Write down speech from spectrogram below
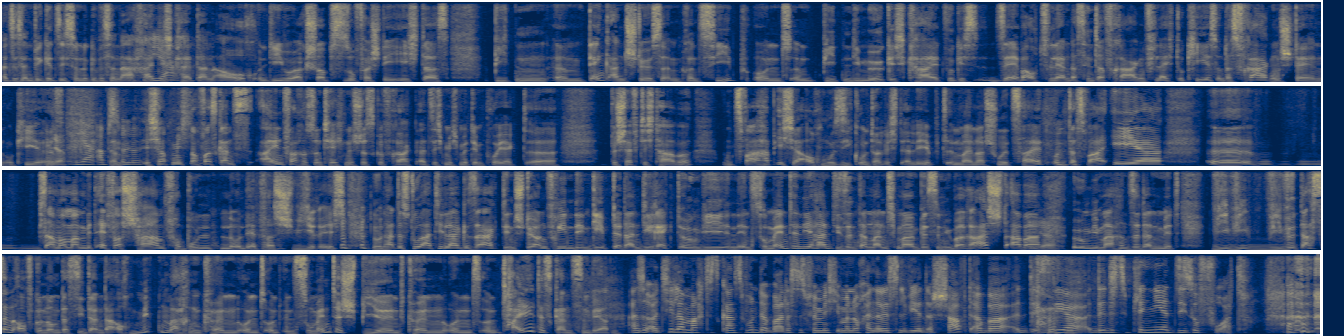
Also es entwickelt sich so eine gewisse Nachhaltigkeit ja. dann auch und die Workshops, so verstehe ich das, bieten ähm, Denkanstöße im Prinzip und ähm, bieten die Möglichkeit, wirklich selber auch zu lernen, dass Hinterfragen vielleicht okay ist und das Fragen stellen okay ist. Ja, ja absolut. Ähm, ich habe mich noch was ganz Einfaches und Technisches gefragt, als ich mich mit dem Projekt äh, beschäftigt habe. Und zwar habe ich ja auch Musikunterricht erlebt in meiner Schulzeit und das war eher, äh, sagen wir mal, mit etwas Scham verbunden und etwas schwierig. Nun hattest du, Attila, gesagt, den Störenfrieden, den gebt er dann direkt irgendwie ein Instrument in die Hand. Die sind dann manchmal ein bisschen überrascht, aber ja. irgendwie machen sie dann mit. Wie, wie, wie wird das denn aufgenommen, dass sie dann da auch mitmachen können und, und Instrumente spielen können und, und Teil des Ganzen werden? Also Attila macht es ganz wunderbar. Das ist für mich immer noch ein Rätsel, wie er das schafft, aber der, der diszipliniert sie sofort.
